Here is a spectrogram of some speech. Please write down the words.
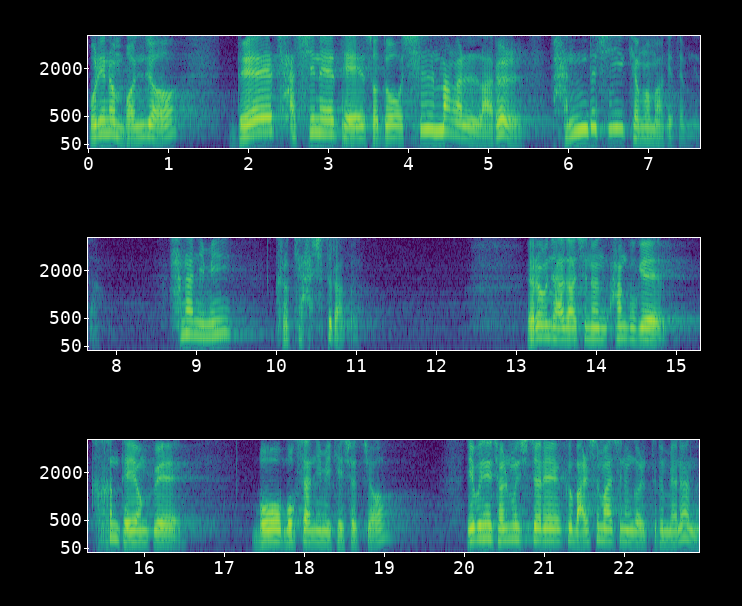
우리는 먼저 내 자신에 대해서도 실망할 날을 반드시 경험하게 됩니다. 하나님이 그렇게 하시더라고요. 여러분 잘 아시는 한국의 큰 대형교회 모 목사님이 계셨죠? 이분이 젊은 시절에 그 말씀하시는 걸 들으면은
